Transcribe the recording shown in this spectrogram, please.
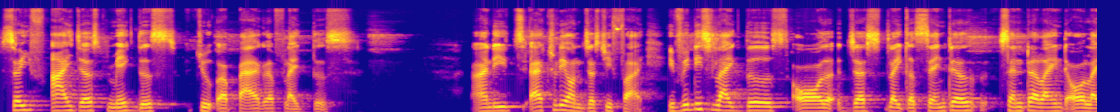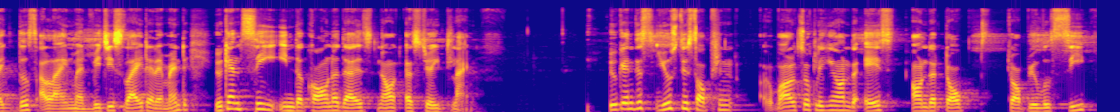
so if i just make this to a paragraph like this and it's actually on justify. If it is like this or just like a center center aligned or like this alignment which is right element you can see in the corner there is not a straight line. You can just use this option uh, also clicking on the s on the top top you will see.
